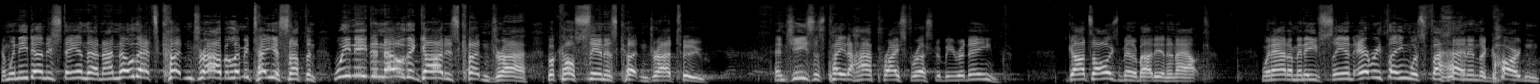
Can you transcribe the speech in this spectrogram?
And we need to understand that. And I know that's cut and dry, but let me tell you something. We need to know that God is cut and dry because sin is cut and dry too. And Jesus paid a high price for us to be redeemed. God's always been about in and out. When Adam and Eve sinned, everything was fine in the garden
